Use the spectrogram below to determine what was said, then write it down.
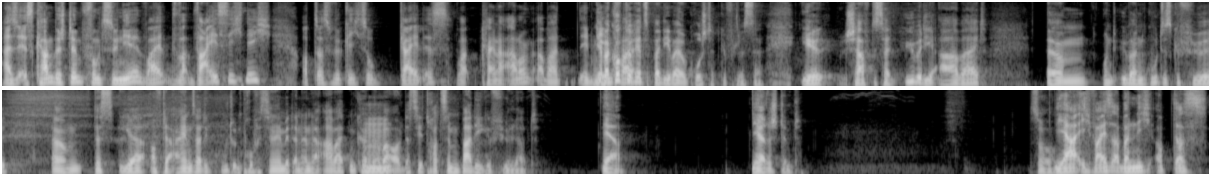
Also es kann bestimmt funktionieren, weil, weiß ich nicht, ob das wirklich so geil ist. Keine Ahnung, aber im Ja, aber guck Fall, doch jetzt bei dir bei Großstadtgeflüster. Ihr schafft es halt über die Arbeit ähm, und über ein gutes Gefühl, ähm, dass ihr auf der einen Seite gut und professionell miteinander arbeiten könnt, aber auch, dass ihr trotzdem ein Buddy-Gefühl habt. Ja. Ja, das stimmt. So. Ja, ich weiß aber nicht, ob das.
